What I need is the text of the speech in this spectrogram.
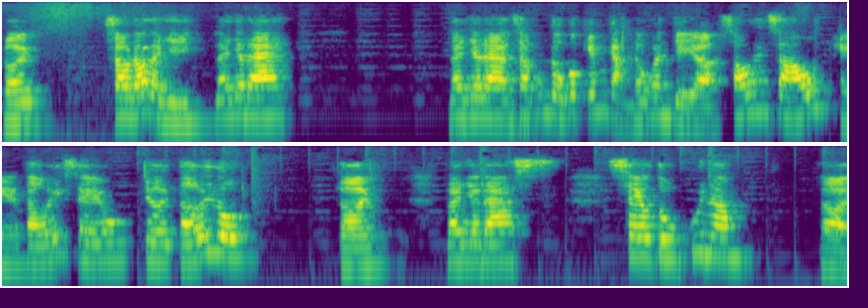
Rồi, sau đó là gì? Lazada. Lazada sao cũng đâu có kém cạnh đâu các anh chị à 6 tháng 6 hè tới, sale chơi tới luôn. Rồi, Lazada, sale tu cuối năm. Rồi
